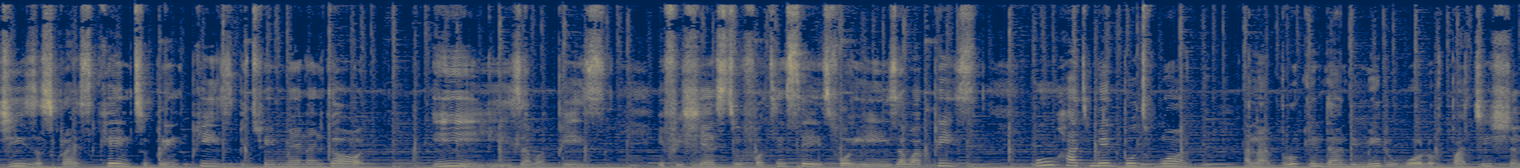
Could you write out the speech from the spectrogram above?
Jesus Christ came to bring peace between man and God. He is our peace. Ephesians 2:14 says, "For he is our peace, who hath made both one and hath broken down the middle wall of partition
